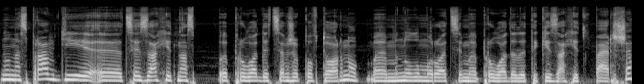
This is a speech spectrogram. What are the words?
Ну насправді е, цей захід нас проводиться вже повторно. Е, Минулому році ми проводили такий захід вперше.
